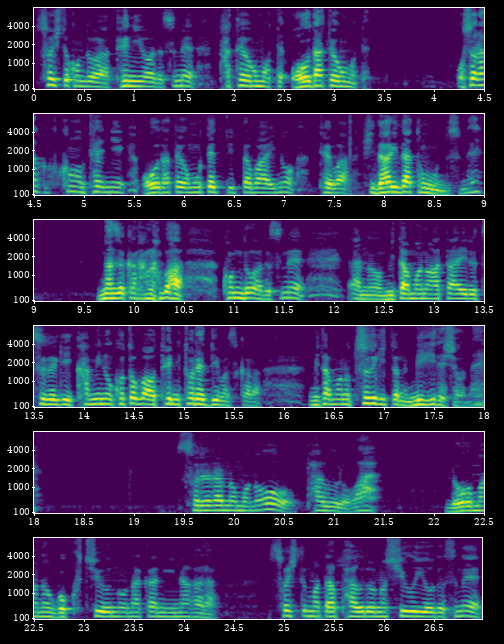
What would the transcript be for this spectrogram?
そして今度は手にはですね盾を持て大盾を持て。おそらくこの手に大盾を持てって言った場合の手は左だと思うんですね。なぜかならば今度はですねあの御霊の与える剣神の言葉を手に取れって言いますから御霊の剣っていうのは右でしょうね。それらのものをパウロはローマの獄中の中にいながらそしてまたパウロの周囲をですね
